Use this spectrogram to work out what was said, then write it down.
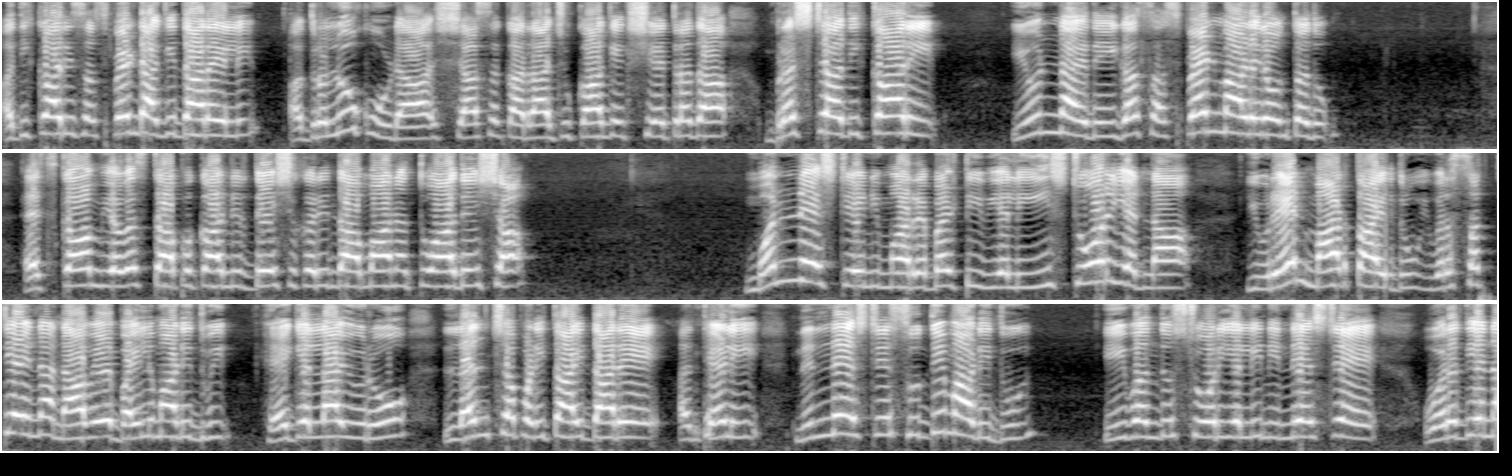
ಅಧಿಕಾರಿ ಸಸ್ಪೆಂಡ್ ಆಗಿದ್ದಾರೆ ಇಲ್ಲಿ. ಅದರಲ್ಲೂ ಕೂಡ ಶಾಸಕ ರಾಜು ಕಾಗೆ ಕ್ಷೇತ್ರದ ಭ್ರಷ್ಟ ಅಧಿಕಾರಿ ಇವನ್ನ ಇದೀಗ ಸಸ್ಪೆಂಡ್ ಮಾಡಿರುವಂಥದ್ದು ಹೆಸ್ಕಾಂ ವ್ಯವಸ್ಥಾಪಕ ನಿರ್ದೇಶಕರಿಂದ ಅಮಾನತು ಆದೇಶ. ಮೊನ್ನೆ ಅಷ್ಟೇ ನಿಮ್ಮ ರೆಬಲ್ ಟಿವಿಯಲ್ಲಿ ಈ ಸ್ಟೋರಿಯನ್ನ ಇವರೇನ್ ಮಾಡ್ತಾ ಇದ್ರು. ಇವರ ಸತ್ಯನ್ನ ನಾವೇ ಬಯಲು ಮಾಡಿದ್ವಿ. ಹೇಗೆಲ್ಲ ಇವರು ಲಂಚ ಪಡಿತಾ ಇದ್ದಾರೆ ಅಂತ ಹೇಳಿ ನಿನ್ನೆ ಅಷ್ಟೇ ಸುದ್ದಿ ಮಾಡಿದ್ವಿ. ಈ ಒಂದು ಸ್ಟೋರಿಯಲ್ಲಿ ನಿನ್ನೆ ಅಷ್ಟೇ ವರದಿಯನ್ನ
